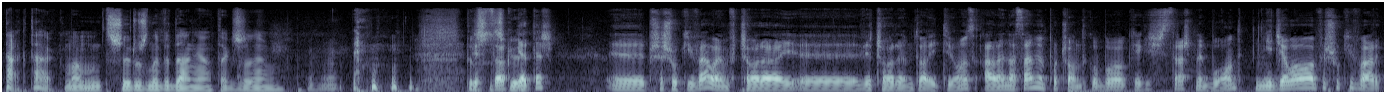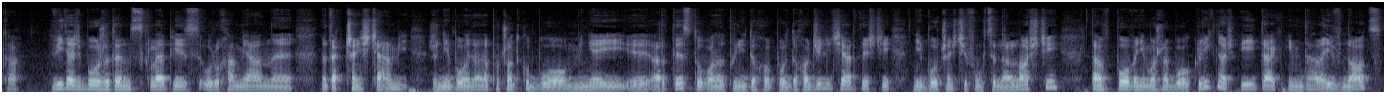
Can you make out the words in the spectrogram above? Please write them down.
tak, tak. Mam trzy różne wydania, także. Mhm. Wiesz co, ja też, Y, przeszukiwałem wczoraj y, wieczorem to iTunes, ale na samym początku był jakiś straszny błąd, nie działała wyszukiwarka. Widać było, że ten sklep jest uruchamiany no tak częściami, że nie było na początku było mniej y, artystów, one później dochodzili ci artyści, nie było części funkcjonalności, tam w połowie nie można było kliknąć i tak im dalej w noc,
